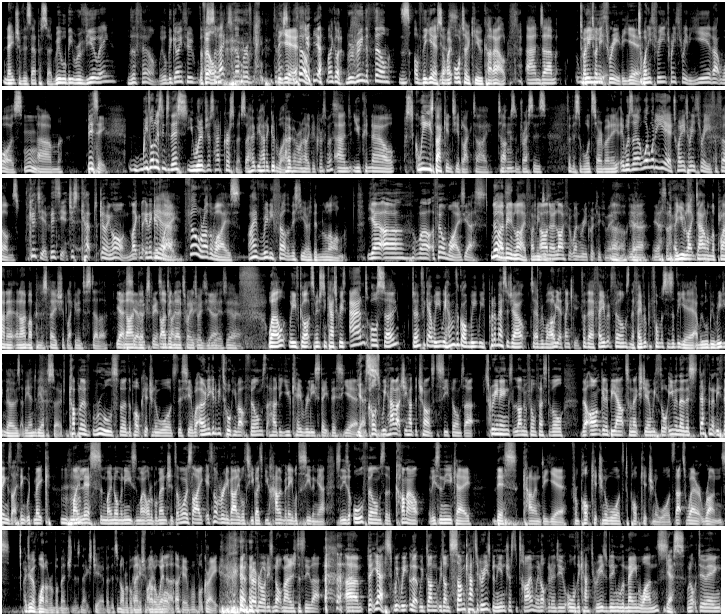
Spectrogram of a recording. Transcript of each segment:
nature of this episode, we will be reviewing the film. We will be going through the film? select number of did The year. The film. Yeah. My God, we're reviewing the films of the year. So Yes. my auto cue cut out, and um, we- 2023, the year. 23, 23, the year that was. Hmm. Um, Busy. if you're listening to this, you would have just had Christmas. I hope you had a good one. I hope everyone had a good Christmas. and you can now squeeze back into your black tie, tucks, Mm-hmm. and dresses for this award ceremony. It was a what? What a year, 2023 for films. good year, busy. It just kept going on, like in a good way. film or otherwise. I've really felt that this year has been long. Yeah, uh, well, film wise, yes. No, I mean in life. I mean, Oh, just- no, life, it went really quickly for me. Oh, okay. Yeah, yeah. Are you like down on the planet and I'm up in the spaceship like an interstellar? Yes, and I'm yeah, the- experiencing I've been there differently. 20, 20 Yeah, years, yeah. yeah. Well, we've got some interesting categories and also don't forget we, we haven't forgotten we, we put a message out to everyone. Oh, yeah, thank you. For their favourite films and their favourite performances of the year, and we will be reading those at the end of the episode. A couple of rules for the Pulp Kitchen Awards this year. We're only going to be talking about films that had a UK release date this year. Yes. Because we have actually had the chance to see films at screenings, London Film Festival, that aren't going to be out till next year. And we thought, even though there's definitely things that I think would make Mm-hmm. my lists and my nominees and my honorable mentions, I'm always like, it's not really valuable to you guys if you haven't been able to see them yet. So these are all films that have come out, at least in the UK, this calendar year, from Pulp Kitchen Awards to Pulp Kitchen Awards. That's where it runs. I do have one honourable mention this next year, but it's an honourable mention, fine. not a winner. Well, okay, well, well, great. For everyone who's not managed to see that. Um, but yes, we, we look. We've done we've done some categories, but in the interest of time, we're not going to do all the categories. We're doing all the main ones. Yes. we're not doing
